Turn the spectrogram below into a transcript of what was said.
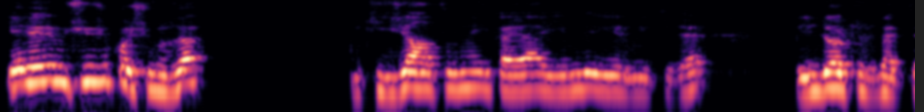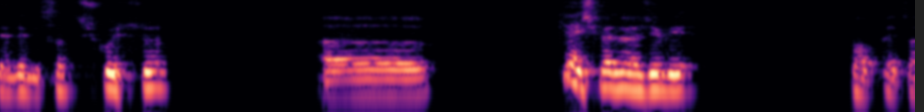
Gelelim üçüncü koşumuza. İkinci altının ilk ayağı 21-22'de 1400 metrede bir satış koşusu. Ee, geçmeden önce bir sohbete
